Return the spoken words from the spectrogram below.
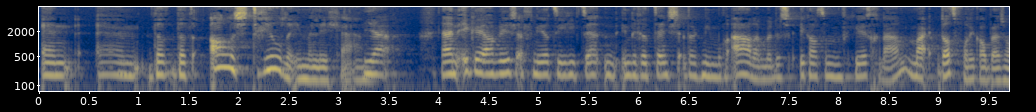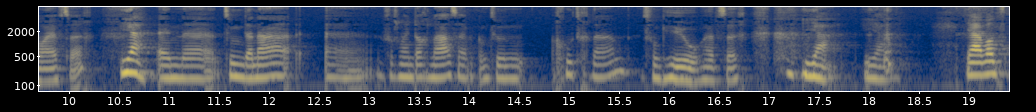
En ehm, dat, dat alles trilde in mijn lichaam. Ja. ja, en ik ja, wist even niet dat in de retentie dat ik niet mocht ademen. Dus ik had hem verkeerd gedaan. Maar dat vond ik al best wel heftig. Ja, En eh, toen daarna, eh, volgens mij een dag later, heb ik hem toen goed gedaan. Dat vond ik heel heftig. ja, ja. Ja, want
